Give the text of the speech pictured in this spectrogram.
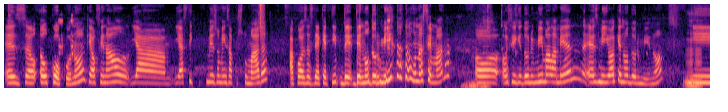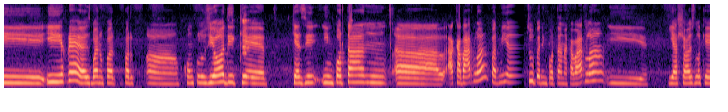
és el, el coco, no? que al final ja, ja estic més o menys acostumada a coses d'aquest tipus, de, de no dormir una setmana, o, o sigui, dormir malament és millor que no dormir, no? Mm -hmm. I, I res, bueno, per, per uh, conclusió de que, que és important uh, acabar-la, per mi és super important acabar-la i, i això és el que,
